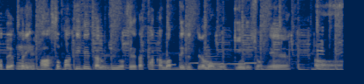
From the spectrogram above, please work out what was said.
あとやっぱりうんファーストパーティーデータの重要性が高まっているっていうのも大きいんでしょうね。あ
